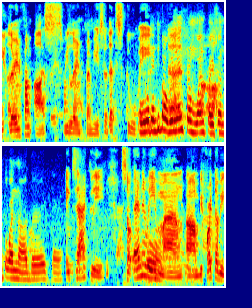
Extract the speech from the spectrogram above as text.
you learn from us, we learn from you. So that's two way. Oo, di ba? We learn from one person to another. Okay. Exactly. So anyway, Oh. ma'am, um, before that we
